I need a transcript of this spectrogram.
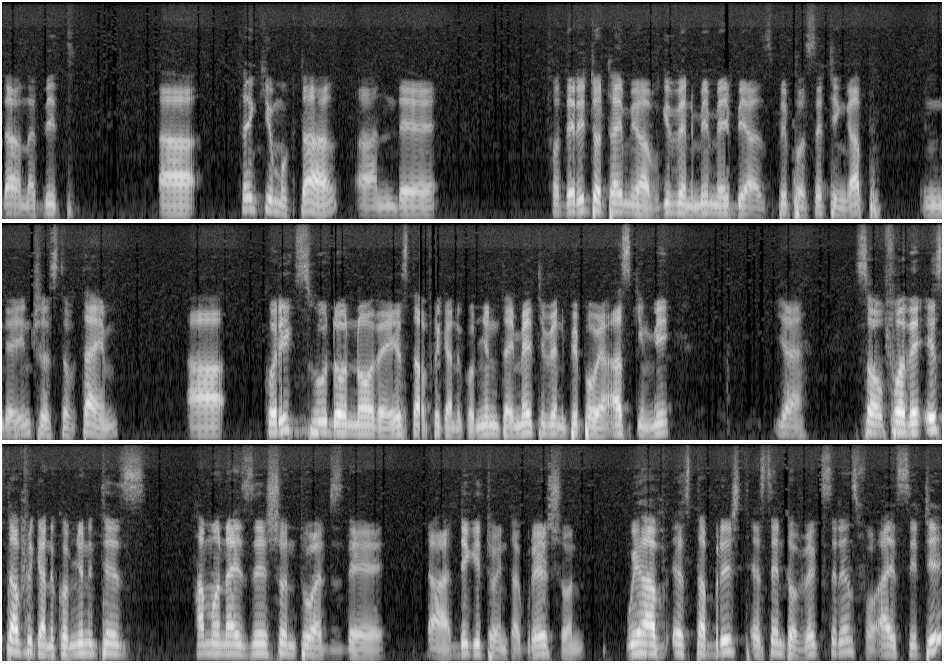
down a bit. Uh, thank you, Mactar. And uh, for the little time you have given me, maybe as people setting up, in the interest of time, uh, colleagues who don't know the East African community, I met even people were asking me, yeah. So for the East African communities, harmonization towards the uh, digital integration, we have established a center of excellence for ICT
